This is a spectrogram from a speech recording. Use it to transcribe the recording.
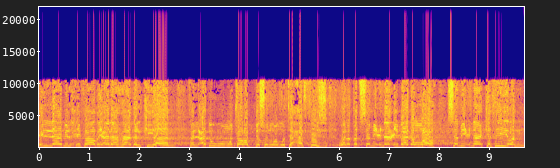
إلا بالحفاظ على هذا الكيان. فالعدو متربص ومتحفز ولقد سمعنا عباد الله سمعنا كثيرا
